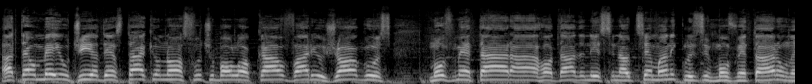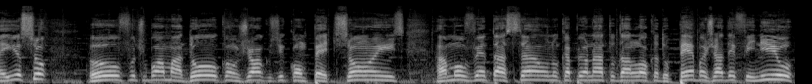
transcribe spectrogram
até o meio-dia. Destaque o nosso futebol local, vários jogos movimentaram a rodada nesse final de semana, inclusive movimentaram, não é isso? O futebol amador com jogos de competições, a movimentação no campeonato da Loca do Peba já definiu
